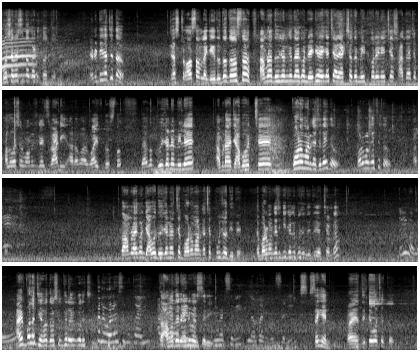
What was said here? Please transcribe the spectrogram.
বসে রয়েছে তো গাড়ি তোর জন্য এটা ঠিক আছে তো? জাস্ট অসাম লাগছে। কিন্তু দোস্ত, আমরা দুজন কিন্তু এখন রেডি হয়ে গেছি আর একসাথে মিট করে নিয়েছি আর সাথে আছে ভালোবাসার মানুষ গাইজ রানী আর আমার ওয়াইফ দোস্ত। তো এখন দুইজনে মিলে আমরা যাব হচ্ছে বড় মার কাছে, তাই তো? বড় মার কাছে তো? তো আমরা এখন যাব দুইজনে হচ্ছে বড় মার কাছে পুজো দিতে। তো বড় মার কাছে কি জন্য পুজো দিতে যাচ্ছি আমরা? তুমি বলো। আমি বলেছি আমার দর্শক ধরে আমি বলেছি। তাহলে তো তাই। তো আমাদের anniversary anniversary love anniversary second মানে দ্বিতীয় বছর তো।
